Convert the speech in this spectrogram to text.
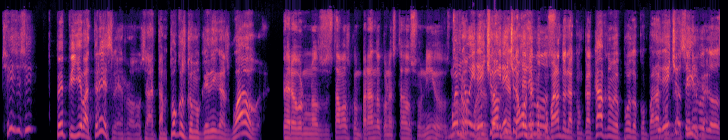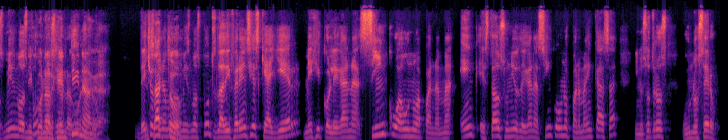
Sí, sí, sí. Pepe lleva tres, eh, Rodo. O sea, tampoco es como que digas, wow. Pero nos estamos comparando con Estados Unidos. Bueno, y de hecho, de hecho estamos comparándola con CACAF, no me puedo comparar y de hecho tenemos los mismos ni con Argentina. De hecho, tenemos los mismos puntos. La diferencia es que ayer México le gana 5 a 1 a Panamá, en Estados Unidos le gana 5 a 1 a Panamá en casa y nosotros 1-0,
